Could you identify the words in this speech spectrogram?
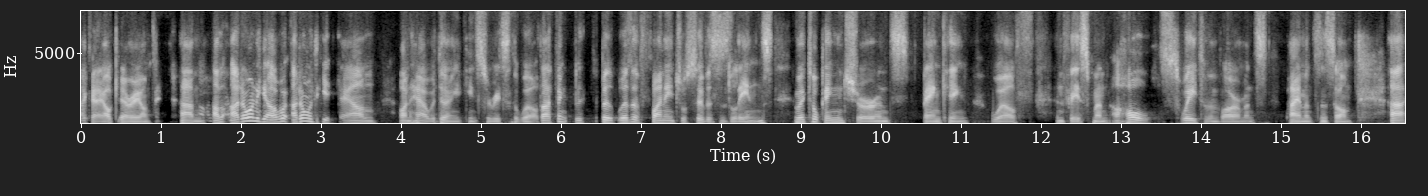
Okay, I'll carry on. Um, I, I don't want to get, I don't want to get down on how we're doing against the rest of the world. I think but with a financial services lens, and we're talking insurance, banking, wealth, investment, a whole suite of environments, payments and so on. Uh,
